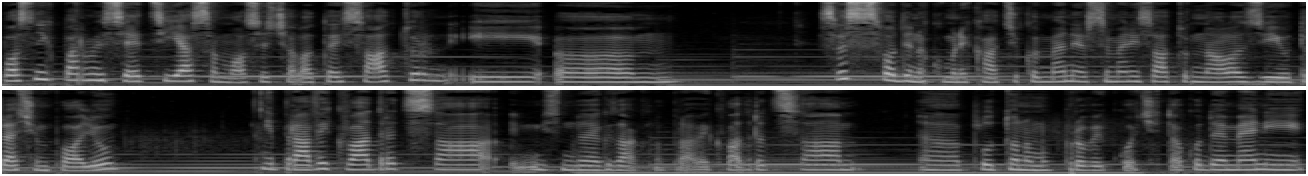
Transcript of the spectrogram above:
poslednjih par meseci ja sam osjećala taj Saturn i um, sve se svodi na komunikaciju kod mene jer se meni Saturn nalazi u trećem polju i pravi kvadrat sa, mislim da je egzaktno pravi kvadrat sa uh, Plutonom u prvoj kući, tako da je meni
